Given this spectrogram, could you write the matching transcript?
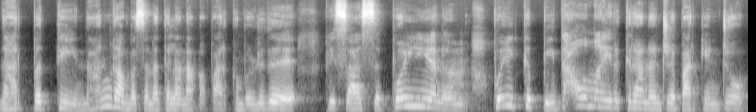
நாற்பத்தி நான்காம் வசனத்தில் நாம் பார்க்கும் பொழுது பிசாசு பொய்யனும் பொய்க்கு பிதாவுமாயிருக்கிறான் என்று பார்க்கின்றோம்.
